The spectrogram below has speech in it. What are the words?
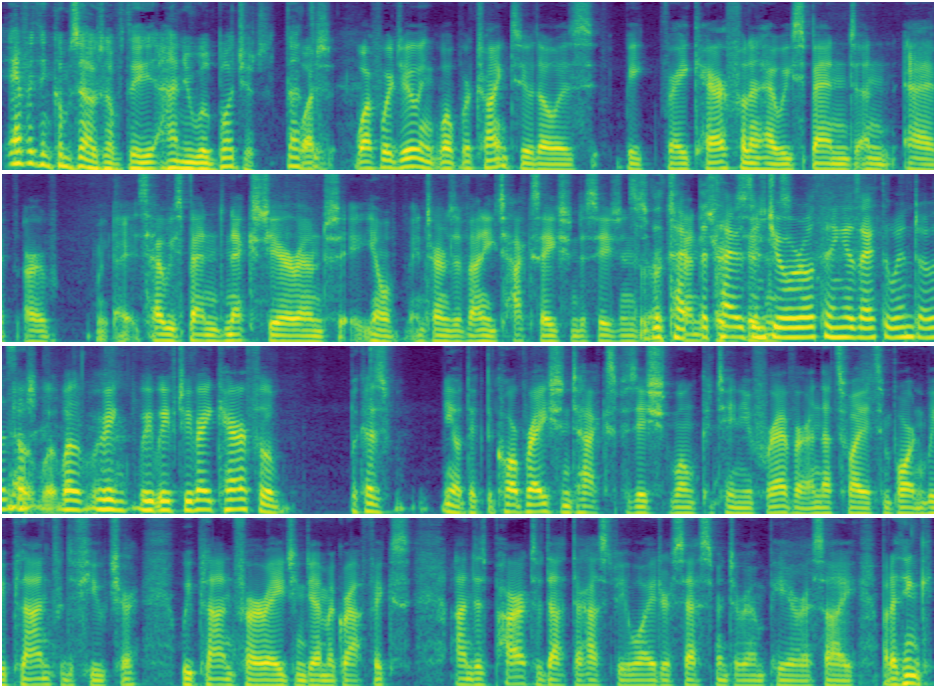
everything comes out of the annual budget. That, what what we're doing, what we're trying to do though, is be very careful in how we spend and uh, or it's how we spend next year around you know in terms of any taxation decisions So the, ta- the thousand decisions. euro thing is out the window, is No, it? well, we, we we have to be very careful because you know the, the corporation tax position won't continue forever, and that's why it's important we plan for the future. We plan for our aging demographics, and as part of that, there has to be a wider assessment around PRSI. But I think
